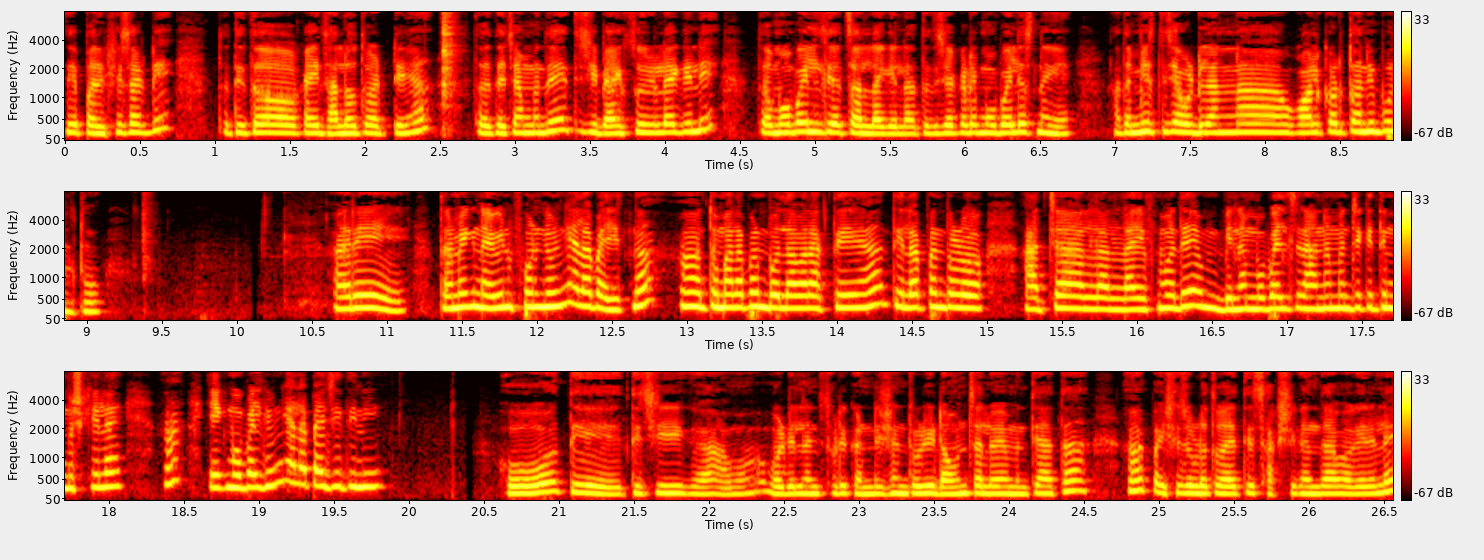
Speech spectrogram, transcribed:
ते परीक्षेसाठी तर तिथं काही झालं होतं वाटते हां. तर त्याच्यामध्ये तिची बॅग चोरीला गेली तर मोबाईल ते चालला गेला तर तिच्याकडे मोबाईलच नाही आहे आता मीच तिच्या वडिलांना कॉल करतो आणि बोलतो. अरे तर मग एक नवीन फोन घेऊन घ्यायला पाहिजेत ना हां तुम्हाला पण बोलावं लागते हां. तिला पण थोडं आजच्या ला- लाईफमध्ये बिना मोबाईलचं राहणं म्हणजे किती मुश्किल आहे हां. एक मोबाईल घेऊन घ्यायला पाहिजे तिने. हो ते तिची वडिलांची थोडी कंडिशन थोडी डाऊन चालू आहे म्हणते आता. हां पैसे जोडत आहे ते साक्षीगंधा वगैरे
